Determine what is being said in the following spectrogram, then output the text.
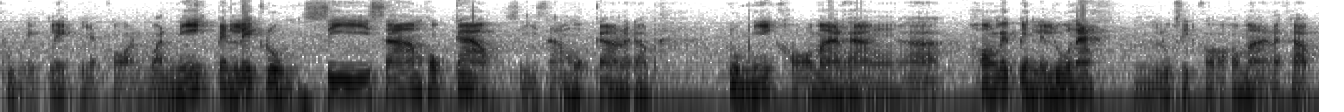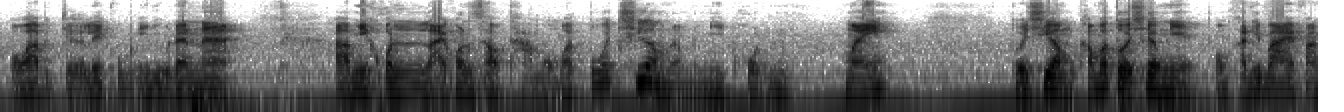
ครูเอกเลขพยากรณ์ วันนี้เป็นเลขกลุ่ม 4369 4369 นะครับ กลุ่มนี้ขอมาทางห้องเลขเปลี่ยนเรียนรู้นะ ลูกศิษย์ขอเข้ามานะครับ เพราะว่าไปเจอเลขกลุ่มนี้อยู่ด้านหน้าอ่ามีคนหลายคนสอบถามผมว่าตัวเชื่อมนะมันมีผลไหม ตัวเชื่อมคำว่าตัวเชื่อมนี่ผมอธิบายให้ฟัง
